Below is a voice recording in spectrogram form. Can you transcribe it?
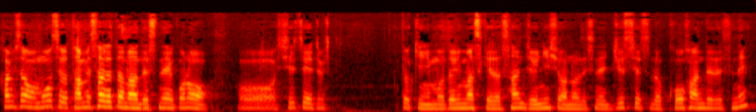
神様モーセを試されたのはですね、この施設の時に戻りますけど、32章のですね、10節の後半でですね、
